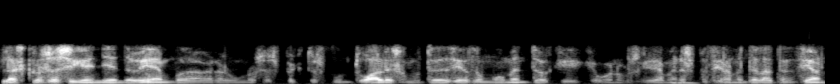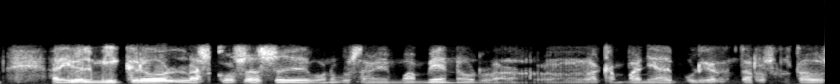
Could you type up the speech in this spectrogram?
las cosas siguen yendo bien. Puede haber algunos aspectos puntuales como te decía hace un momento que, que bueno pues que llamen especialmente la atención. A nivel micro las cosas eh, bueno pues también van bien no la, campaña de publicación de resultados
